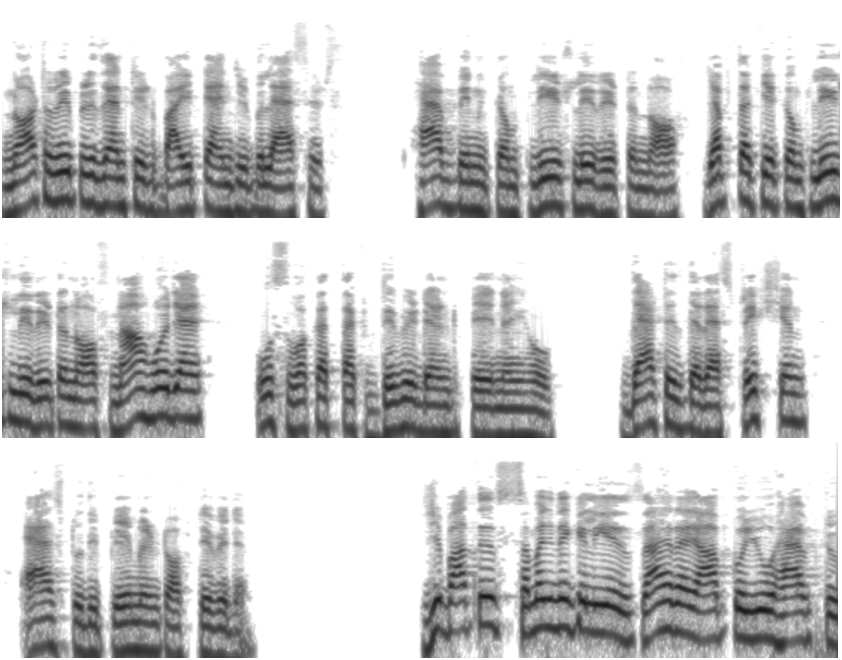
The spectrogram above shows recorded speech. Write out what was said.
not represented by tangible assets have been completely written off. جب تک یہ کمپلیٹلی ریٹرن آف نہ ہو جائیں، اس وقت تک ڈیویڈینڈ پے نہیں ہو۔ That is the restriction as to the payment of dividend یہ باتیں سمجھنے کے لیے ظاہر ہے، آپ کو you have to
